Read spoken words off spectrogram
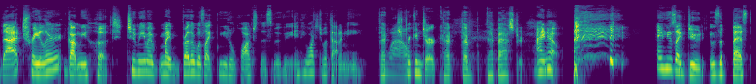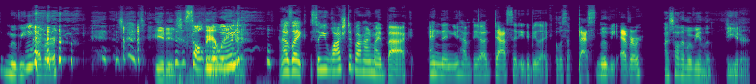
that trailer got me hooked. To me, my my brother was like, "We need to watch this movie," and he watched it without me. That Wow. Freaking jerk! that that that bastard. I know. And he was like, "Dude, it was the best movie ever." It is Just salt in the wound. good. and I was like, "So you watched it behind my back, and then you have the audacity to be like, it was the best movie ever." I saw the movie in the theater.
